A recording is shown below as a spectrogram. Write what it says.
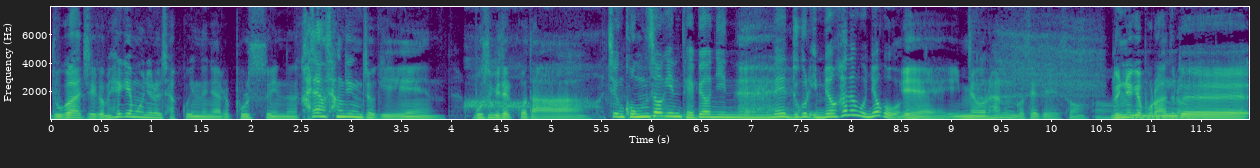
누가 지금 헤게모니를 잡고 있느냐를 볼 수 있는 가장 상징적인 모습이 될 거다. 지금 공석인 음. 대변인에 네. 누굴 임명하는 군요, 그거. 예, 임명을 하는 것에 대해서 어. 눈여겨 보라 하더라고요. 근데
